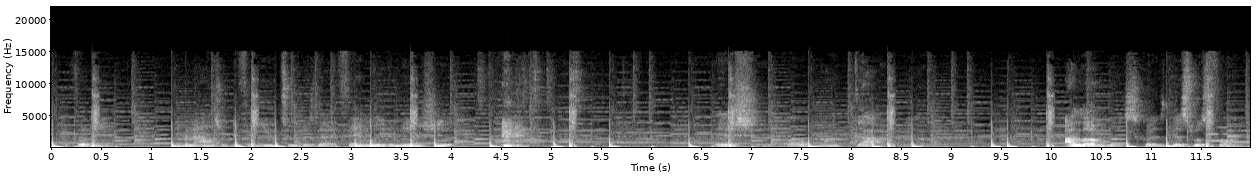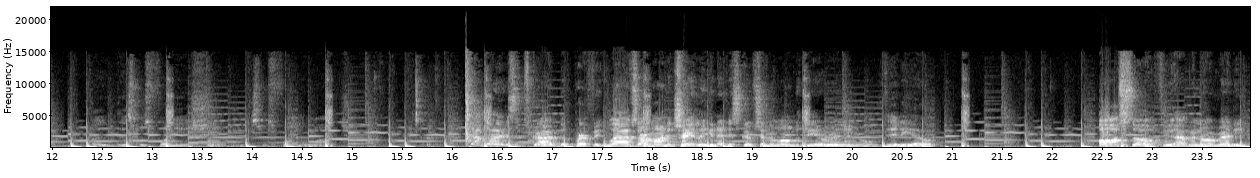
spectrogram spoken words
You feel me? live in a house with different YouTubers that are family to me and shit. this shit, oh my god, yo. I love this because this was fun. Like, this was funny as shit, and this was fun to watch. Y'all go ahead and subscribe to Perfect Labs, Ar'mon Trade, link in the description along with the original video. Also, if you haven't already,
